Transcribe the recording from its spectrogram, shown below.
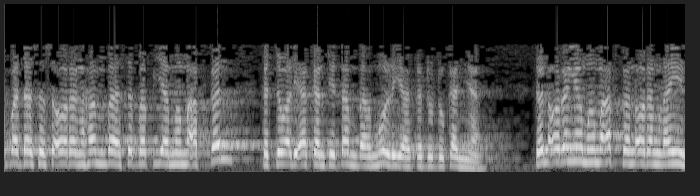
kepada seseorang hamba sebab ia memaafkan kecuali akan ditambah mulia kedudukannya. Dan orang yang memaafkan orang lain,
